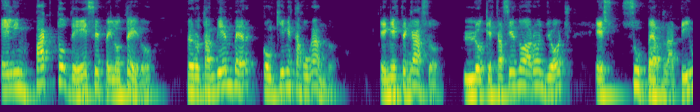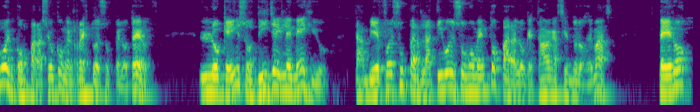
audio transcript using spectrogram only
el impacto de ese pelotero, pero también ver con quién está jugando. En este caso, lo que está haciendo Aaron George es superlativo en comparación con el resto de sus peloteros. Lo que hizo DJ LeMahieu también fue superlativo en su momento para lo que estaban haciendo los demás. Pero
